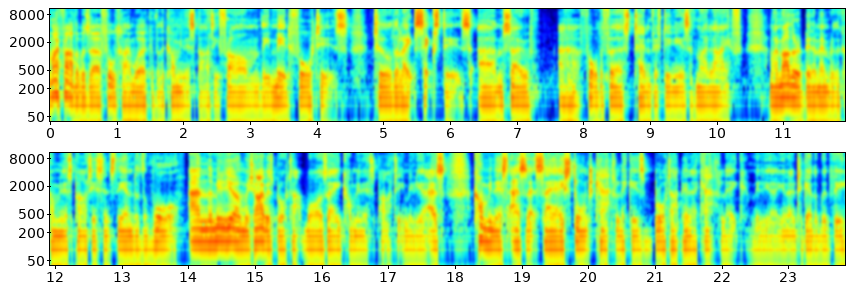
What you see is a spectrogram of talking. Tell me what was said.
My father was a full time worker for the Communist Party from the mid 40s till the late 60s. Um, so uh, for the first 10, 15 years of my life. My mother had been a member of the Communist Party since the end of the war. And the milieu in which I was brought up was a Communist Party milieu, as communist as, let's say, a staunch Catholic is brought up in a Catholic milieu, you know, together with the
